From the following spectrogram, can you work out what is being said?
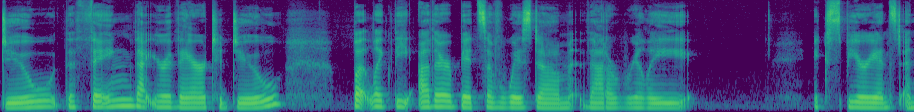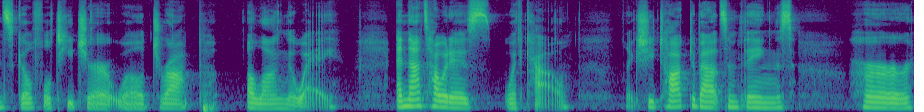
do the thing that you're there to do, but like the other bits of wisdom that a really experienced and skillful teacher will drop along the way. And that's how it is with Cal. Like she talked about some things, her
